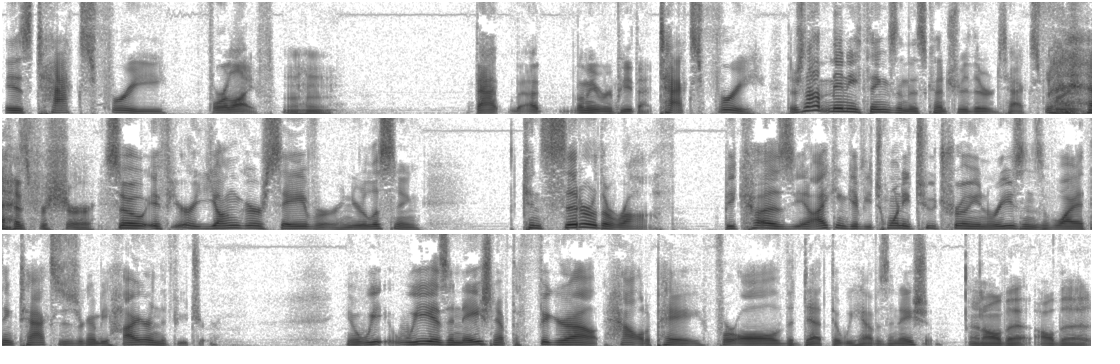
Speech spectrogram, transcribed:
is tax free for life. Mm-hmm. That uh, let me repeat that: tax free. There's not many things in this country that are tax free. That's for sure. So if you're a younger saver and you're listening, consider the Roth because you know I can give you 22 trillion reasons of why I think taxes are going to be higher in the future. You know, we we as a nation have to figure out how to pay for all the debt that we have as a nation. And all the all the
